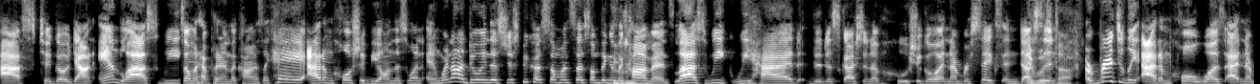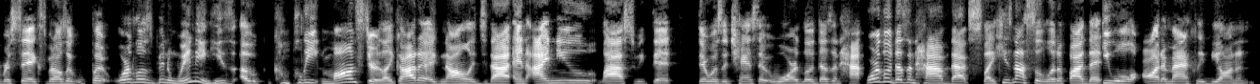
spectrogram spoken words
has to go down. And last week, someone had put in the comments, like, hey, Adam Cole should be on this one. And we're not doing this just because someone says something in the comments. Last week, we had the discussion of who should go at number six. And Dustin, originally Adam Cole was at number six, but I was like, but Wardlow's been winning. He's a complete monster. Like, gotta acknowledge that. And I knew last week that there was a chance that Wardlow doesn't have Wardlow doesn't have that like he's not solidified that he will automatically be on an-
